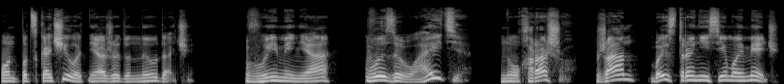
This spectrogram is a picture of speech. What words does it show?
Он подскочил от неожиданной удачи. «Вы меня вызываете? Ну хорошо. Жан, быстро неси мой меч.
